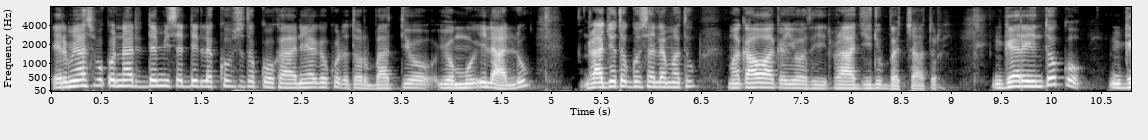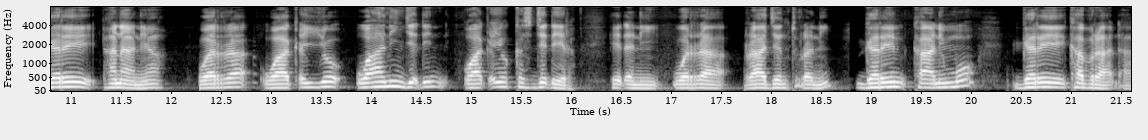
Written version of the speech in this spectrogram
ermiyaas boqonnaa 28 lakkoofsa tokko kaanii haga 17tti yommuu ilaallu raajota gosa lamatu maqaa waaqayyooti raajii dubbachaa ture. Gareen tokko garee hanaaniyaa warra waaqayyoo waan hin jedhin waaqayyo akkas jedheera. Jedhanii warra raajan turanii gareen kaan immoo garee kabraadha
